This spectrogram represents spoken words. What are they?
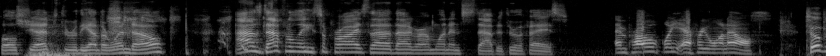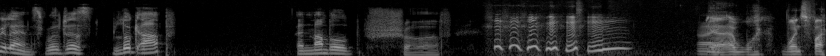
bullshit through the other window I was definitely surprised that, that gremlin and stabbed it through the face. And probably everyone else. Turbulence will just look up and mumble, show off. Right. Yeah, w- once fi-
